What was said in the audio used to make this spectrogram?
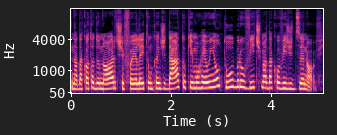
Na Dakota do Norte foi eleito um candidato que morreu em outubro vítima da Covid-19.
